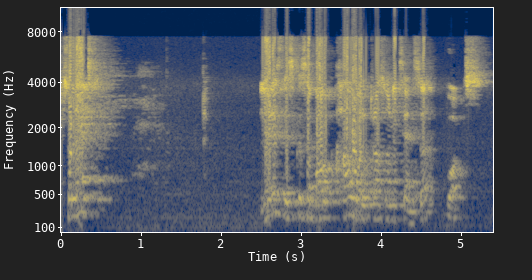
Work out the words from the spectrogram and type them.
So next let us discuss about how ultrasonic sensor works.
